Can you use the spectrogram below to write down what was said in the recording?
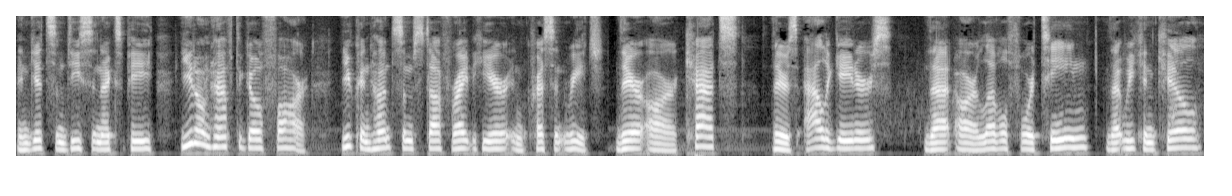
and get some decent XP, you don't have to go far you can hunt some stuff right here in Crescent Reach. There are cats, there's alligators that are level 14 that we can kill.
